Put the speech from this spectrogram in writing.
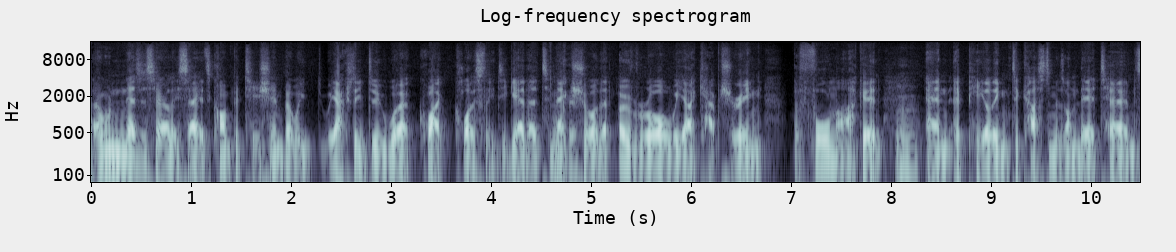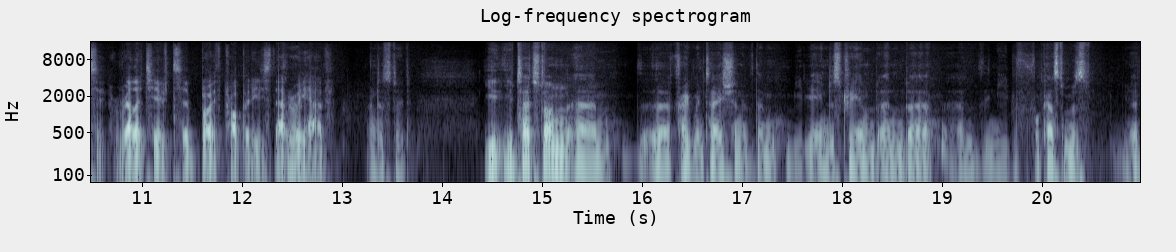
I wouldn't necessarily say it's competition, but we, we actually do work quite closely together to make okay. sure that overall we are capturing the full market mm-hmm. and appealing to customers on their terms relative to both properties that we have. Understood. You, you touched on um, the fragmentation of the media industry and, and uh, um, the need for customers, you know,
